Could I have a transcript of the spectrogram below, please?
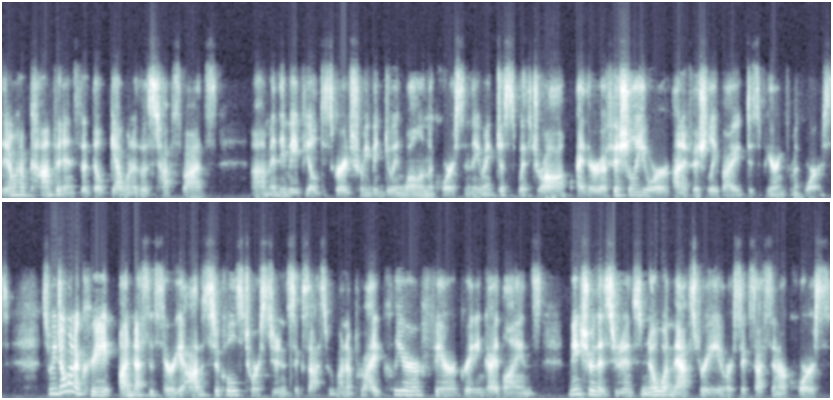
they don't have confidence that they'll get one of those top spots. Um, and they may feel discouraged from even doing well in the course and they might just withdraw either officially or unofficially by disappearing from the course. So we don't want to create unnecessary obstacles to our student success. We want to provide clear, fair grading guidelines, make sure that students know what mastery or success in our course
